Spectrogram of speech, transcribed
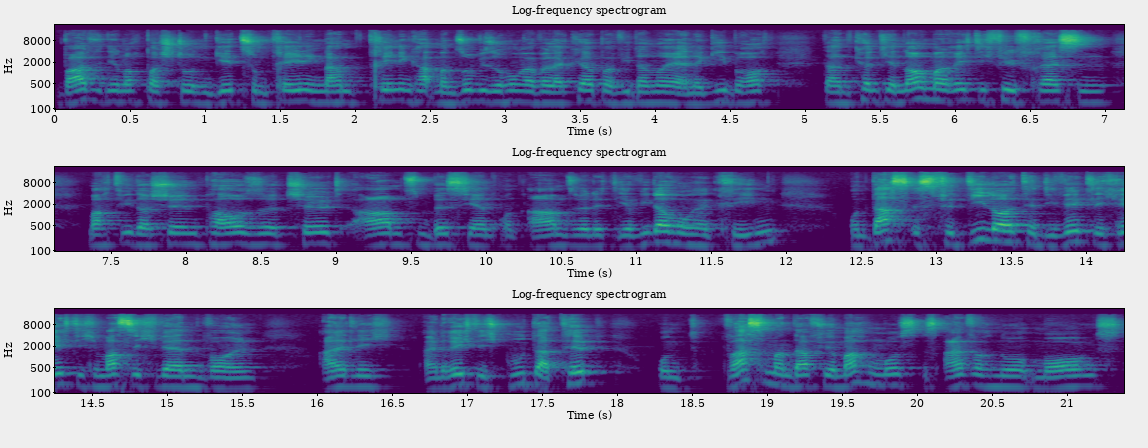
wartet ihr noch ein paar Stunden, geht zum Training, nach dem Training hat man sowieso Hunger, weil der Körper wieder neue Energie braucht, dann könnt ihr nochmal richtig viel fressen, macht wieder schön Pause, chillt abends ein bisschen und abends werdet ihr wieder Hunger kriegen und das ist für die Leute, die wirklich richtig massig werden wollen, eigentlich ein richtig guter Tipp. Und was man dafür machen muss, ist einfach nur morgens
